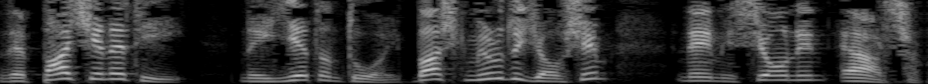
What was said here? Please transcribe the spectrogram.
dhe paqen e tij në jetën tuaj. Bashkë mirë u dëgjofshim në emisionin e ardhshëm.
